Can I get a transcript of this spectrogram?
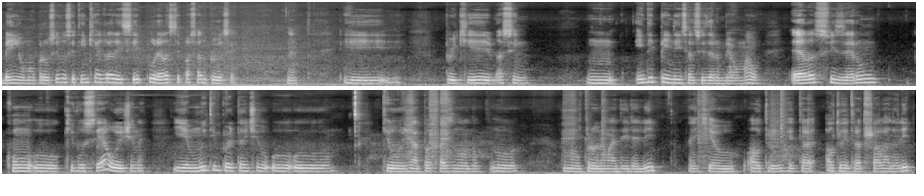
bem ou mal para você, você tem que agradecer por elas ter passado por você, né? E porque assim, hum, independente se elas fizeram bem ou mal, elas fizeram com o que você é hoje, né? E é muito importante o, o, que o Japa faz no, no, no, no, programa dele ali, né? que é o autorretrato, autorretrato falado ali,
